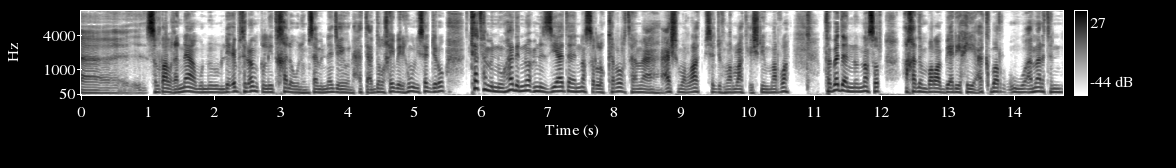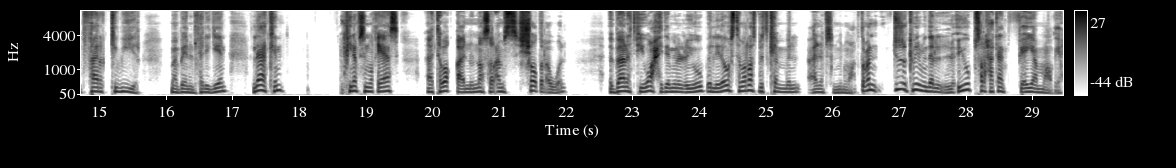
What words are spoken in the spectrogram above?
آه، سلطان الغنام وإنه لعبة العمق اللي دخلوا هم سامي النجعي ولا حتى عبد الله الخيبري هم اللي سجلوا تفهم إنه هذا النوع من الزيادة النصر لو كررتها مع عشر مرات بيسجل في مرماك 20 مرة. فبدأ إنه النصر أخذ المباراه بأريحية أكبر وأمانة فارق كبير ما بين الفريقين. لكن في نفس المقياس أتوقع إنه النصر أمس الشوط الأول بانت في واحدة من العيوب اللي لو استمرت بتكمل على نفس المنوال. طبعا جزء كبير من العيوب صراحة كانت في أيام ماضية.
